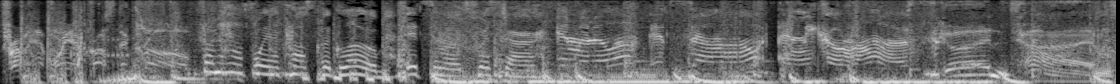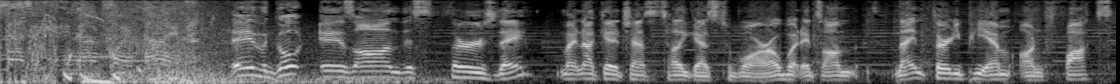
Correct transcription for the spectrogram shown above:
From halfway across the globe. From halfway across the globe, it's Mo Twister. In Manila, it's Samo and Nico Ramos. Good times. Hey, the GOAT is on this Thursday. Might not get a chance to tell you guys tomorrow, but it's on 9.30 p.m. on Fox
